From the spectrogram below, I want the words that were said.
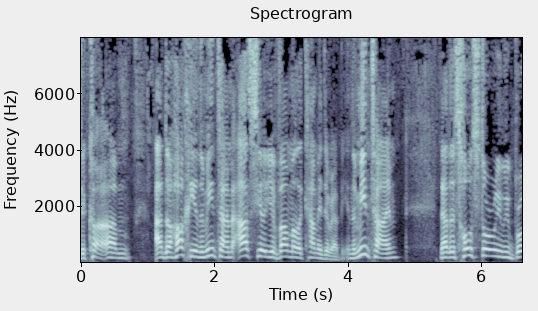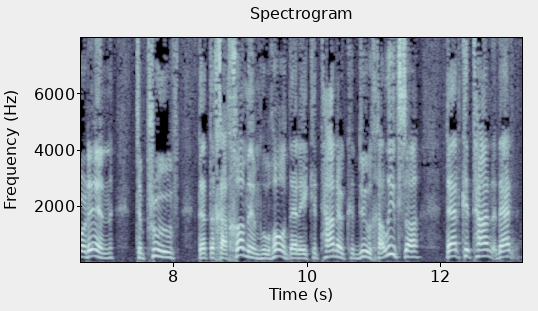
The um, In the meantime, Asya Yavam the Rebbe. In the meantime, now this whole story we brought in to prove that the Chachamim who hold that a Ketana could do Chalitza, that Ketana, that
